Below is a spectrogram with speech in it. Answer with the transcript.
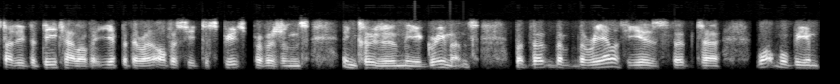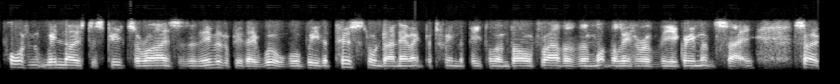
studied the detail of it yet, but there are obviously disputes provisions included in the agreements. But the, the, the reality is that uh, what will be important when those disputes arise, as inevitably they will, will be the personal dynamic between the people involved rather than what the letter of the agreements say. So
